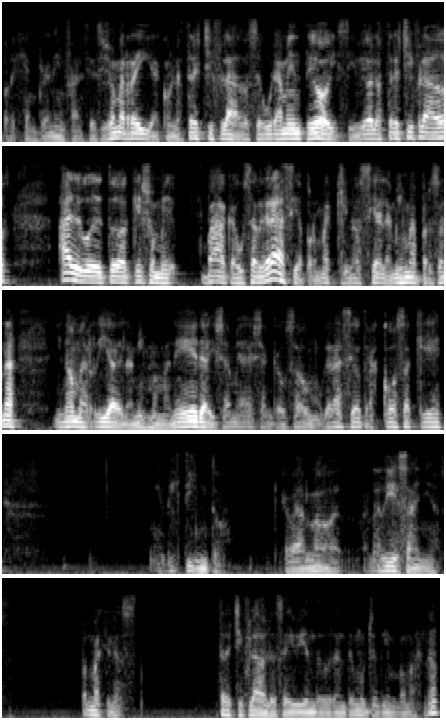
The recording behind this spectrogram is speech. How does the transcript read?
por ejemplo, en la infancia, si yo me reía con los tres chiflados, seguramente hoy, si veo los tres chiflados, algo de todo aquello me va a causar gracia, por más que no sea la misma persona y no me ría de la misma manera y ya me hayan causado gracia otras cosas que es distinto que verlo a, los 10 años, por más que los tres chiflados los seguí viendo durante mucho tiempo más, ¿no?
